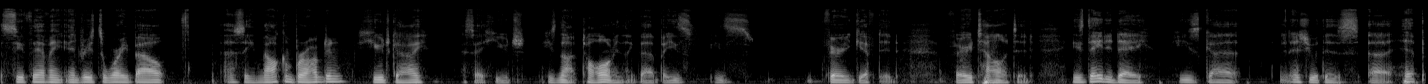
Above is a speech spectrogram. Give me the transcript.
See if they have any injuries to worry about. I see Malcolm Brogdon, huge guy. I say huge. He's not tall or anything like that, but he's he's very gifted, very talented. He's day to day. He's got an issue with his uh, hip.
